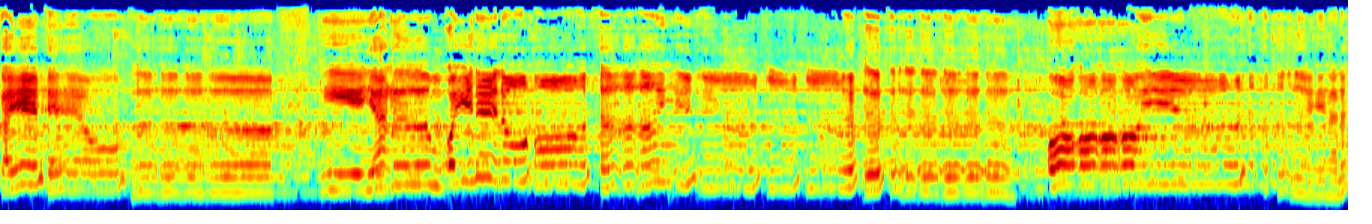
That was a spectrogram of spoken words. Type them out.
ไก่แล้ว โอ้โอ้โอ้ยละนะ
